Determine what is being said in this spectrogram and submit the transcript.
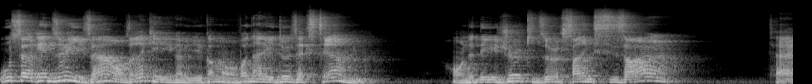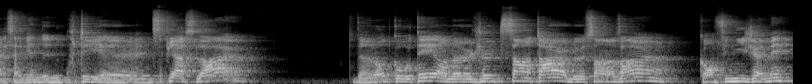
ou se réduisent, hein? On dirait qu'il comme on va dans les deux extrêmes. On a des jeux qui durent 5-6 heures. Ça, vient de nous coûter euh, 10 piastres l'heure. Puis d'un autre côté, on a un jeu de 100 heures, 200 heures, qu'on finit jamais.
